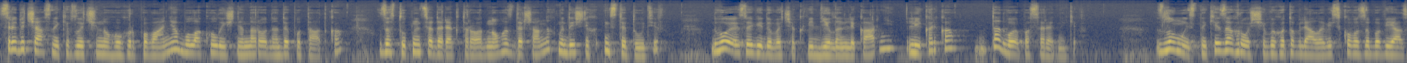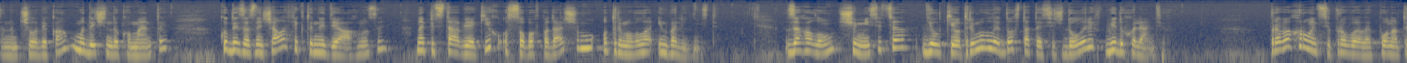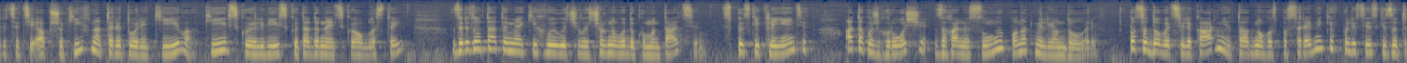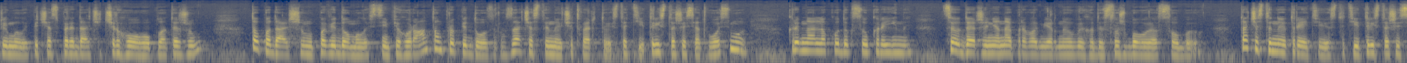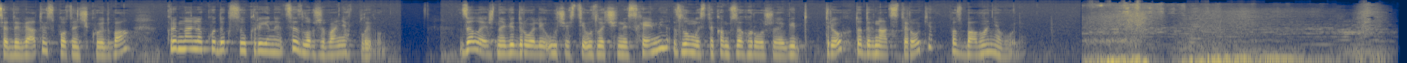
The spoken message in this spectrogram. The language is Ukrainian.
Серед учасників злочинного угрупування була колишня народна депутатка, заступниця директора одного з державних медичних інститутів, двоє завідувачок відділень лікарні, лікарка та двоє посередників. Зловмисники за гроші виготовляли військовозобов'язаним чоловікам медичні документи, куди зазначали фіктивні діагнози, на підставі яких особа в подальшому отримувала інвалідність. Загалом щомісяця ділки отримували до 100 тисяч доларів від ухилянтів. Правоохоронці провели понад 30 обшуків на території Києва, Київської, Львівської та Донецької областей, за результатами яких вилучили чорнову документацію, списки клієнтів, а також гроші загальною сумою понад мільйон доларів. Посадовицю лікарні та одного з посередників поліцейські затримали під час передачі чергового платежу та в подальшому повідомили всім фігурантам про підозру за частиною 4 статті 368 Кримінального кодексу України це одержання неправомірної вигоди службовою особою та частиною 3 статті 369 з позначкою 2 Кримінального кодексу України це зловживання впливом. Залежно від ролі участі у злочинній схемі, зловмисникам загрожує від 3 до 12 років позбавлення волі.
